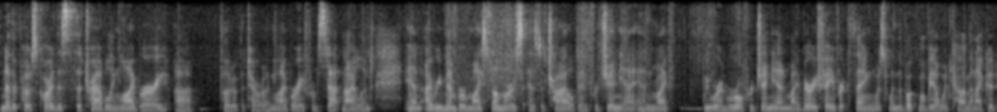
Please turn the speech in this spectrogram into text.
Another postcard. This is the Traveling Library, photo of the Traveling Library from Staten Island. And I remember my summers as a child in Virginia, and my we were in rural Virginia, and my very favorite thing was when the bookmobile would come and I could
